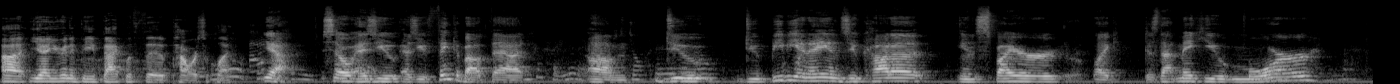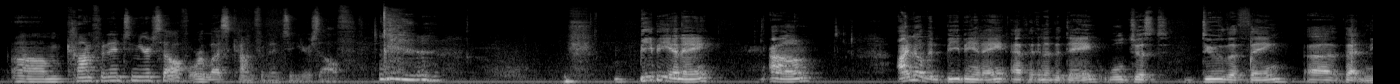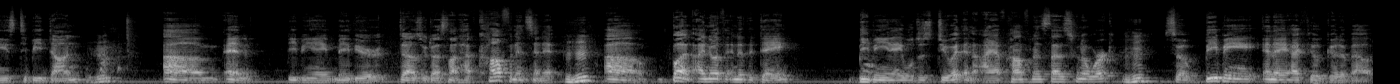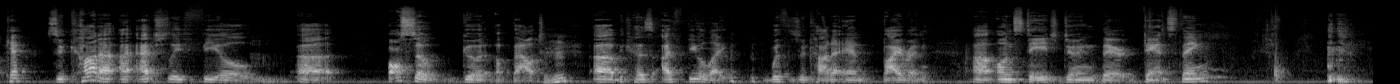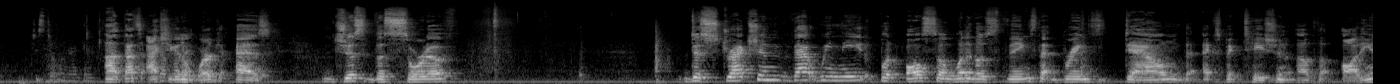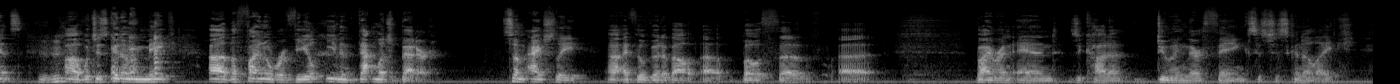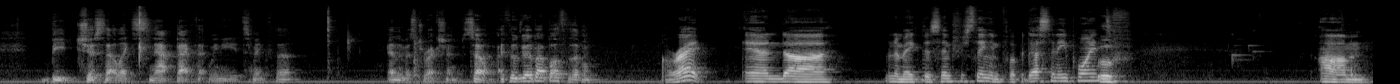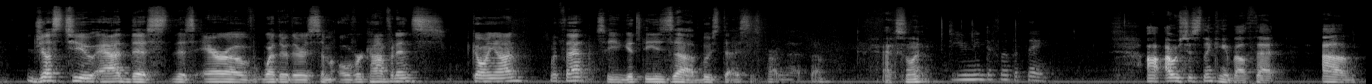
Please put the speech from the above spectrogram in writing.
Uh, yeah, you're going to be back with the power supply. yeah, so as you as you think about that, um, do do BBNA and Zucata inspire like? Does that make you more um, confident in yourself or less confident in yourself? BBNA. Um, I know that BBNA at the end of the day will just do the thing uh, that needs to be done, um, and BBNA maybe or does or does not have confidence in it. Uh, but I know at the end of the day, BBNA will just do it, and I have confidence that it's going to work. So BBNA, I feel good about. Okay. Zucata, I actually feel uh, also good about uh, because I feel like with Zucata and Byron uh, on stage doing their dance thing, Just don't order again. uh, that's actually going to work as just the sort of distraction that we need, but also one of those things that brings down the expectation of the audience, uh, which is going to make uh, the final reveal even that much better. So I'm actually, uh, I feel good about uh, both of uh, Byron and Zucata doing their thing. 'cause it's just going to like be just that like snapback that we need to make the and the misdirection. So I feel good about both of them. All right, and uh, I'm gonna make this interesting and flip a destiny point. Oof. Um, just to add this this air of whether there's some overconfidence going on with that, so you get these uh, boost dice as part of that, though. Excellent. Do you need to flip a thing? Uh, I was just thinking about that. Um,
